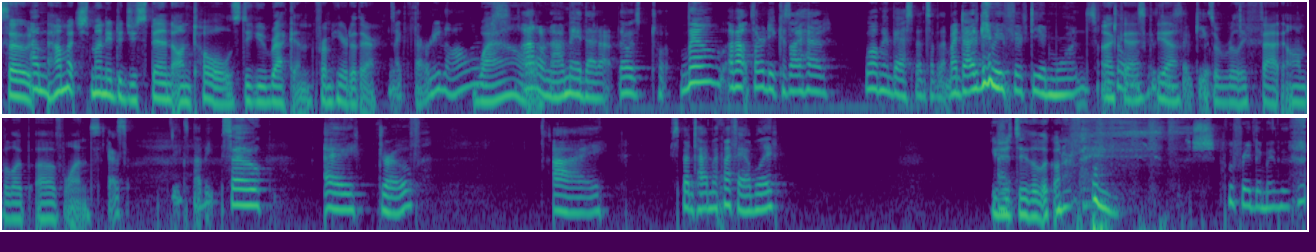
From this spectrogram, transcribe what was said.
So, Um, how much money did you spend on tolls? Do you reckon from here to there? Like thirty dollars. Wow. I don't know. I made that up. That was tw- well about thirty because I had. Well, maybe I spent some of that. My dad gave me fifty in ones. Okay, tolls yeah, so cute. it's a really fat envelope of ones. Yes. Thanks, puppy. So I drove. I spent time with my family. You should see the look on her face. I'm afraid they might listen.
